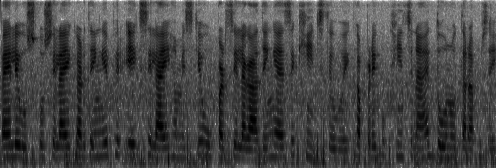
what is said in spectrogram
पहले उसको सिलाई कर देंगे। फिर एक सिलाई हम इसके ऊपर से लगा देंगे, ऐसे खींचते हुए। कपड़े को खींचना है दोनों तरफ़ से।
